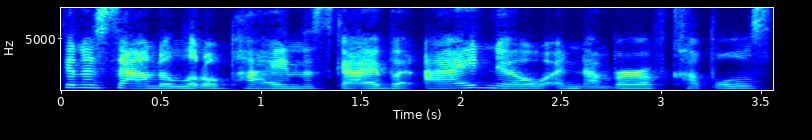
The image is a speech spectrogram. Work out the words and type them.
going to sound a little pie in the sky, but I know a number of couples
